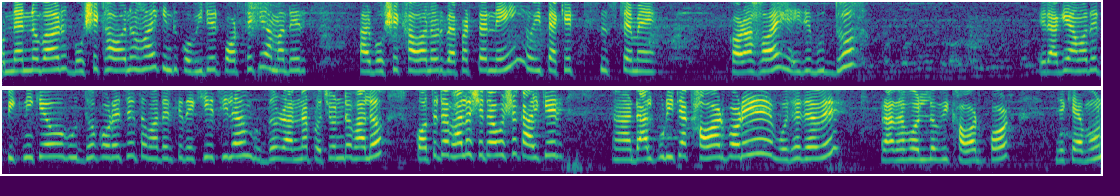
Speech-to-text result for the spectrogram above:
অন্যান্যবার বসে খাওয়ানো হয়, কিন্তু কোভিডের পর থেকে আমাদের আর বসে খাওয়ানোর ব্যাপারটা নেই। ওই প্যাকেট সিস্টেমে করা হয়। এই যে বুদ্ধ এর আগে আমাদের পিকনিকেও বুদ্ধ করেছে, তোমাদেরকে দেখিয়েছিলাম। বুদ্ধর রান্না প্রচণ্ড ভালো। কতটা ভালো সেটা অবশ্য কালকের ডালপুরিটা খাওয়ার পরে বোঝা যাবে। রাধা বল্লভী খাওয়ার পর যে কেমন।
